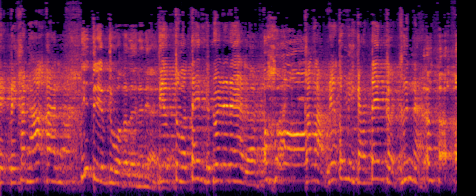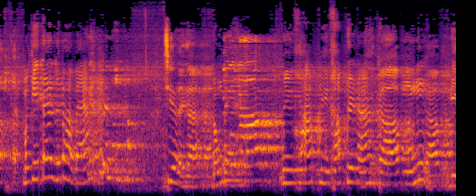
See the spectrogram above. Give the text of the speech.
ด็กๆในคณะกัน นี่เตรียมตัวกันเลยนะเนี่ย เตรียมตัวเต้นกันด้วยแน่ๆเลยอ๋อ ข้างหลังเนี่ยต้องมีการเต้นเกิดขึ้นน่ะเมื่อกี้เต้นหรือเปล่าแบงค์ชื่ออะไรคะน้องแบงค์มีครับมีครับด้วยนะ ครับอืมครับมี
